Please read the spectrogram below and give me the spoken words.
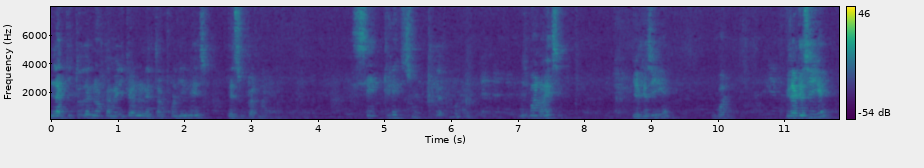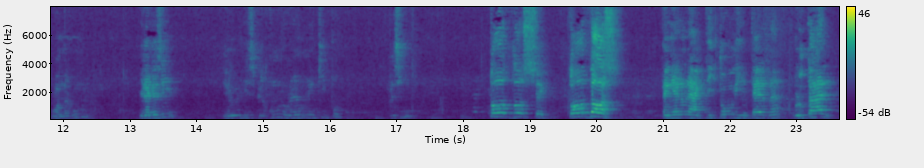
La actitud del norteamericano en el trampolín es de Superman. Se cree Superman. Es bueno ese. ¿Y el que sigue? Igual. ¿Y la que sigue? Wonder Woman. ¿Y la que sigue? Y uno dice, pero ¿cómo lograr un equipo así? Todos todos tenían una actitud interna brutal.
